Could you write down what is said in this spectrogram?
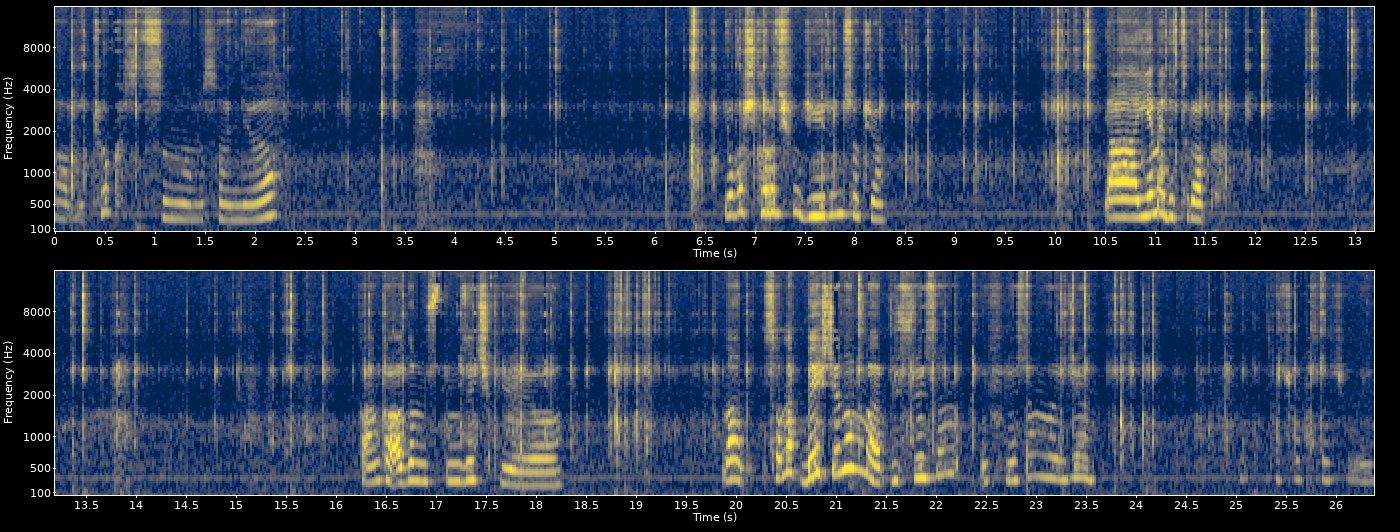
Abi çok hızlısın ama sen ya. Yavaş kardeşim ciğerini sokacağım. Ya yemedi trap. Kanka adam üstümüze çıkıyor ya. Lan salak 5 canım var. Üflesem, üflesem öleceğim. Çok saçmaydı.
